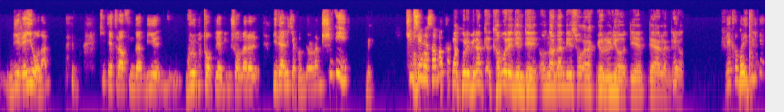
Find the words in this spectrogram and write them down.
bir reyi olan etrafında bir grubu toplayabilmiş, onlara liderlik yapabilir olan bir şey değil. Kimsenin hesaba Avrupa kulübüne kabul edildi. Onlardan birisi olarak görülüyor diye değerlendiriyor. Ne, kabul edildi?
